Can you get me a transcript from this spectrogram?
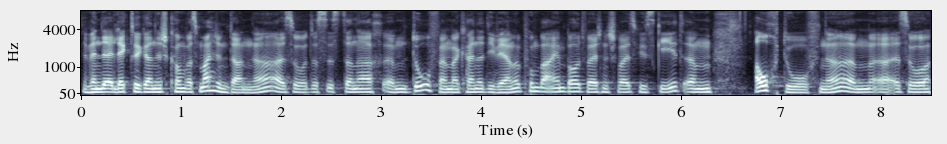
wenn der Elektriker nicht kommt, was mache ich denn dann? Ne? Also das ist danach ähm, doof, wenn man keiner die Wärmepumpe einbaut, weil ich nicht weiß, wie es geht, ähm, auch doof. Ne? Ähm, äh, also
